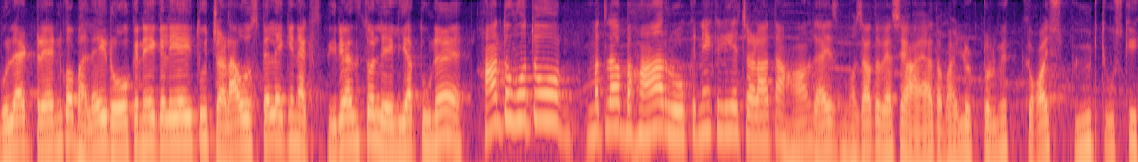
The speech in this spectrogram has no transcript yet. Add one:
बुलेट ट्रेन को भले ही रोकने के लिए ही तू चढ़ा उस पर लेकिन एक्सपीरियंस तो ले लिया तूने। हाँ तो वो तो मतलब हाँ रोकने के लिए चढ़ा था। हाँ गाइज़ मज़ा तो वैसे आया था भाई लिटरल में क्या स्पीड थी उसकी।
